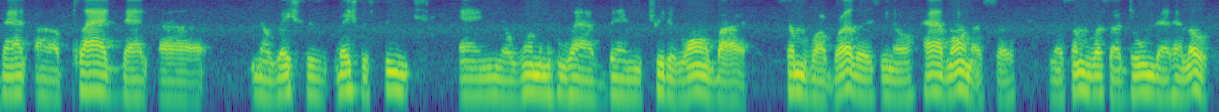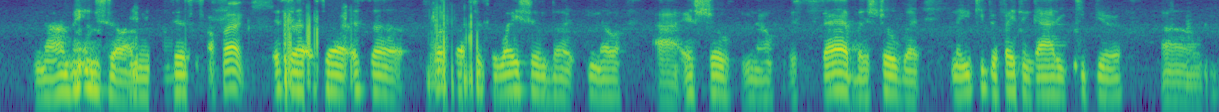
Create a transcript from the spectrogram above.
that uh, plague that, uh, you know, racists, racists see and, you know, women who have been treated wrong by some of our brothers, you know, have on us. So, you know, some of us are doomed at hello. You know what I mean? So, I mean, just Facts. it's a it's a it's a fucked up situation, but you know, uh, it's true. You know, it's sad, but it's true. But you know, you keep your faith in God, you keep your um,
